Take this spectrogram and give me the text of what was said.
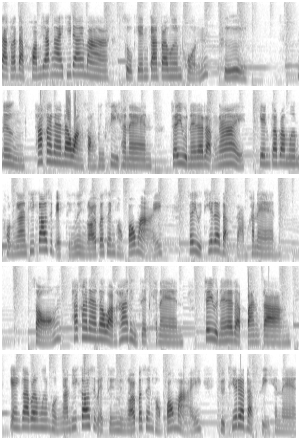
จากระดับความยากง่ายที่ได้มา สู่เกณฑ์การประเมินผล คือ 1. ถ้าคะแนนระหว่าง 2-4 คะแนน จะอยู่ในระดับง่าย เกณฑ์การประเมินผลงานที่ 91-100%ของเป้าหมาย จะอยู่ที่ระดับ 3 คะแนน 2. ถ้าคะแนนระหว่าง 5-7 คะแนน จะอยู่ในระดับปานกลาง เกณฑ์การประเมินผลงานที่ 91-100%ของเป้าหมาย อยู่ที่ระดับ 4 คะแนน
